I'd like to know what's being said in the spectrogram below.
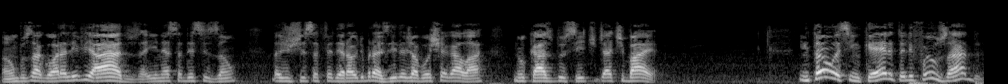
Ambos agora aliviados aí nessa decisão da Justiça Federal de Brasília. Já vou chegar lá no caso do sítio de Atibaia. Então, esse inquérito ele foi usado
